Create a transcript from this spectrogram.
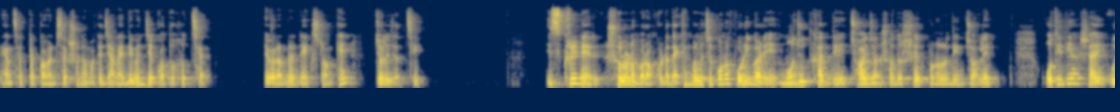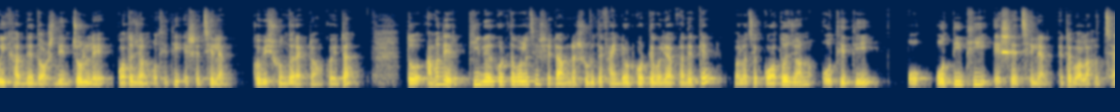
অ্যান্সারটা কমেন্ট সেকশনে আমাকে জানাই দেবেন যে কত হচ্ছে। এবার আমরা নেক্সট অঙ্কে চলে যাচ্ছি। স্ক্রিনের ষোলো নম্বর অঙ্কটা দেখেন, বলা হচ্ছে কোনো পরিবারে মজুদ খাদ্যে ছয় জন সদস্যের পনেরো দিন চলে। অতিথি আসায় ওই খাদ্যে দশ দিন চললে কতজন অতিথি এসেছিলেন? খুবই সুন্দর একটা অঙ্ক এটা। তো আমাদের কি বের করতে বলেছে সেটা আমরা শুরুতে ফাইন্ড আউট করতে বলি আপনাদেরকে। বলা হচ্ছে কতজন অতিথি ও অতিথি এসেছিলেন, এটা বলা হচ্ছে।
